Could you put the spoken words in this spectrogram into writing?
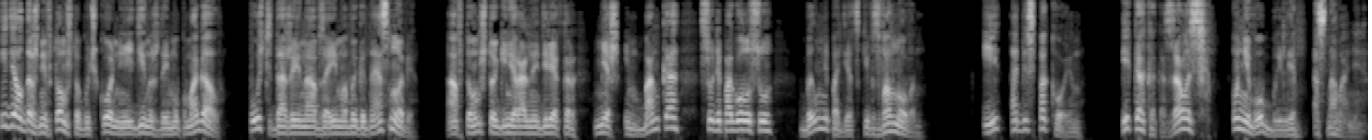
И дело даже не в том, что Гучко не единожды ему помогал, пусть даже и на взаимовыгодной основе, а в том, что генеральный директор Межимбанка, судя по голосу, был не по-детски взволнован и обеспокоен. И, как оказалось, у него были основания.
